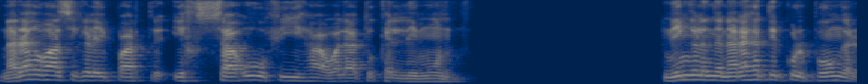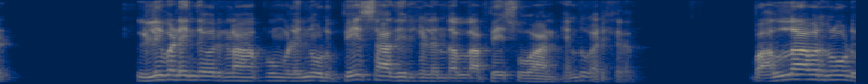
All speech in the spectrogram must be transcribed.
நரகவாசிகளை பார்த்து இஹ்சூ ஃபீஹா வலா துக்கல்லிமூன் நீங்கள் இந்த நரகத்திற்குள் போங்கள். இழிவடைந்தவர்களாக போங்கள். என்னோடு பேசாதீர்கள் என்று அல்லாஹ் பேசுவான் என்று வருகிறது. இப்போ அல்லாஹ் அவர்களோடு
